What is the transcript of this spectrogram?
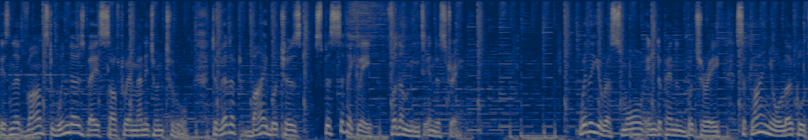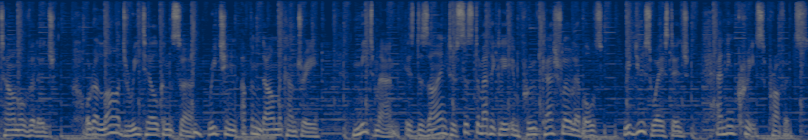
is an advanced Windows-based software management tool developed by butchers specifically for the meat industry. Whether you're a small independent butchery supplying your local town or village, or a large retail concern reaching up and down the country, Meatman is designed to systematically improve cash flow levels, reduce wastage, and increase profits.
